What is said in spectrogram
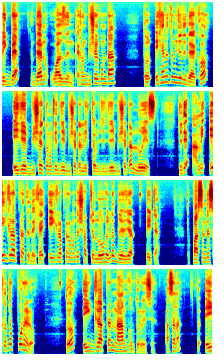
লিখবে দেন ওয়াজ ইন এখন বিষয় কোনটা? তো এখানে তুমি যদি দেখো এই যে বিষয় তোমাকে যে বিষয়টা লিখতে হবে যে যে বিষয়টা লোয়েস্ট যদি আমি এই গ্রাফটাতে দেখাই, এই গ্রাফটার মধ্যে সবচেয়ে লো হইল দুই হাজার এইটা তো পার্সেন্টেজ কত? পনেরো। তো এই গ্রাফটার নাম কিন্তু রয়েছে। আছে না? তো এই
